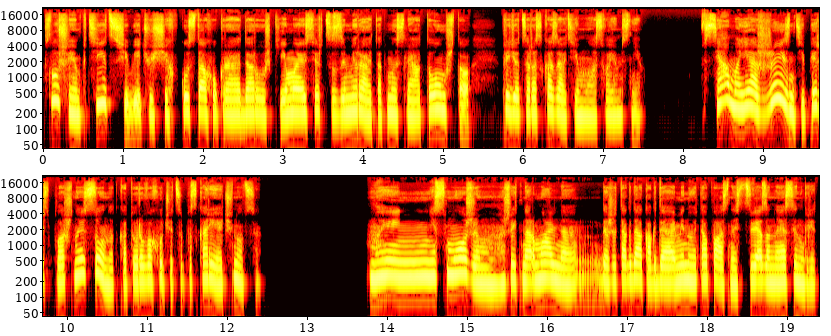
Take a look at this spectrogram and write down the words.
слушаем птиц, щебечущих в кустах у края дорожки, и мое сердце замирает от мысли о том, что придется рассказать ему о своем сне. Вся моя жизнь теперь сплошной сон, от которого хочется поскорее очнуться. Мы не сможем жить нормально даже тогда, когда минует опасность, связанная с Ингрид.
